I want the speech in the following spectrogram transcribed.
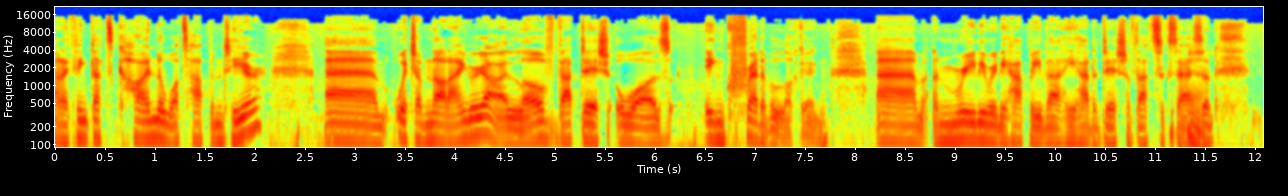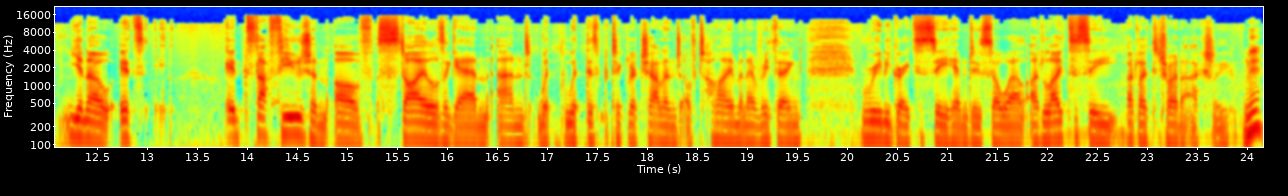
And I think that's kind of what's happened here, um, which I'm not angry at. I love that dish was incredible looking. Um, I'm really, really happy that he had a dish of that success. Yeah. And, you know, it's. It's that fusion of styles again, and with with this particular challenge of time and everything, really great to see him do so well. I'd like to see, I'd like to try that actually Yeah.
